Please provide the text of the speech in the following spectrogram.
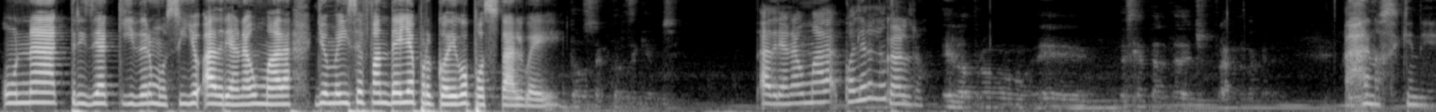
una actriz de aquí de Hermosillo, Adriana Humada. Yo me hice fan de ella por código postal, güey. Adriana Humada, ¿cuál era? ¿Cuál otro? El otro eh, es cantante, de hecho, trabaja en la Ay, no sé quién es.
